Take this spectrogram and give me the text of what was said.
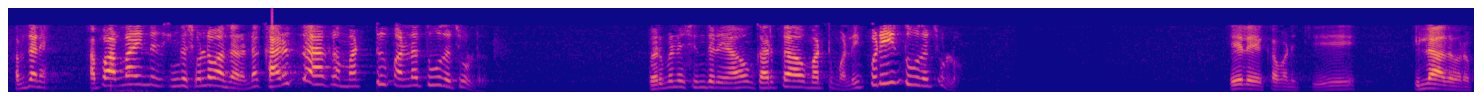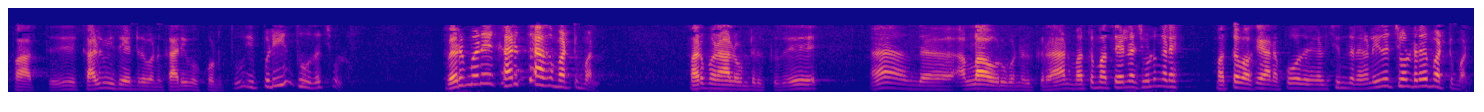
அப்படித்தானே? அப்ப அல்லாஹ் இன்னும் இங்க சொல்ல வந்தாருன்னா கருத்தாக மட்டுமல்ல தூத சொல்றது. வெறுமனே சிந்தனையாகவும் கருத்தாகவும் மட்டுமல்ல இப்படியும் தூத சொல்லும். ஏழையை கவனிச்சு இல்லாதவரை பார்த்து கல்வி தேடுறவனுக்கு அறிவை கொடுத்து இப்படியும் தூத சொல்லும். வெறுமனே கருத்தாக மட்டுமல்ல. மர்ம நாள் ஒன்று இருக்குது இந்த அல்லாஹ் ஒருவன் இருக்கிறான். மத்த மத்த எல்லாம் சொல்லுங்களேன் மத்த வகையான போதனைகள் சிந்தனைகள் இதை சொல்றது மட்டுமல்ல.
